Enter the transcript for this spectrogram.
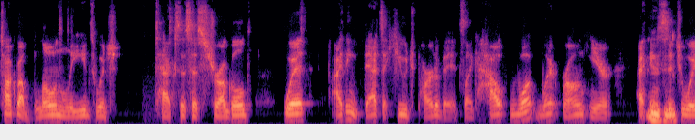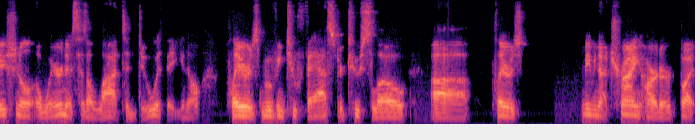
talk about blown leads which texas has struggled with i think that's a huge part of it it's like how what went wrong here I think mm-hmm. situational awareness has a lot to do with it. You know, players moving too fast or too slow, uh, players maybe not trying harder, but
